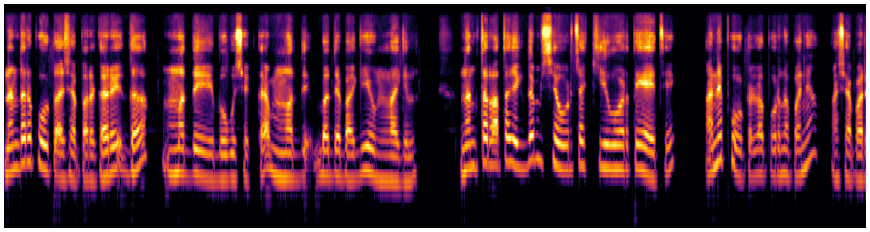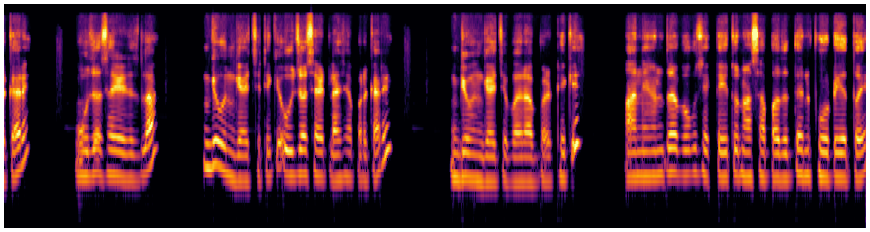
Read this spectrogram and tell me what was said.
नंतर फोटो अशा प्रकारे द मध्ये बघू शकता मध्ये मध्यभागी येऊन लागेल. नंतर आता एकदम शेवटच्या कीवरती यायचे आणि फोटोला पूर्णपणे अशा प्रकारे उजव्या साईडला घेऊन घ्यायचे ठीक आहे? उजव्या साईडला अशा प्रकारे घेऊन घ्यायचे बरोबर ठीक आहे? आणि नंतर बघू शकता इथून अशा पद्धतीने फोटो येतोय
